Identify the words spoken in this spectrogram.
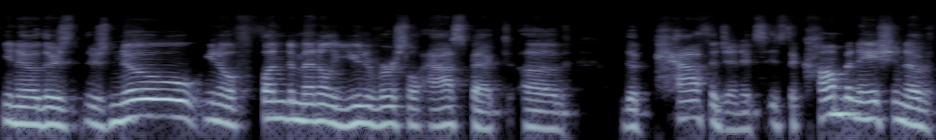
you know there's there's no you know fundamental universal aspect of the pathogen. It's it's the combination of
